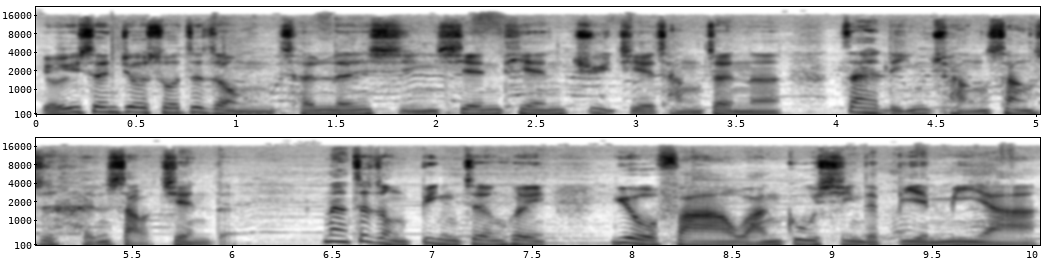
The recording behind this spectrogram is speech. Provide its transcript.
有医生就说，这种成人型先天巨结肠症呢，在临床上是很少见的。那这种病症会诱发顽固性的便秘啊、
